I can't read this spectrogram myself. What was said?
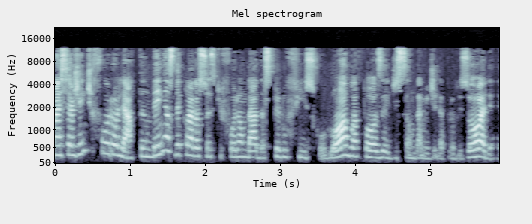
mas se a gente for olhar também as declarações que foram dadas pelo fisco logo após a edição da medida provisória,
